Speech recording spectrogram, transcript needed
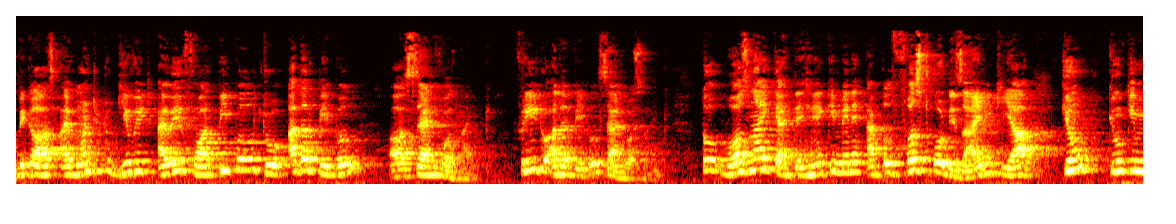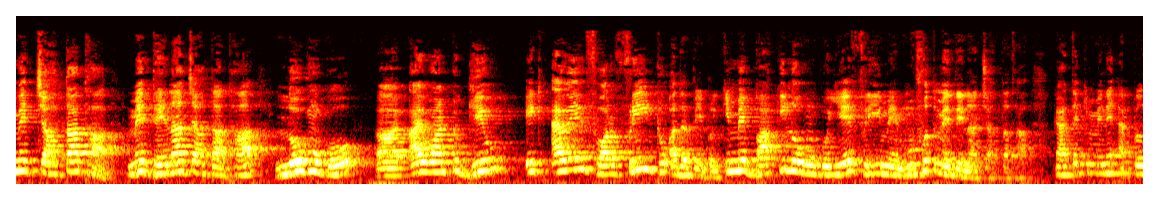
because I wanted to give it away for people to other people, uh, said Wozniak. Free to other people, said Wozniak. तो वॉजनाइक कहते हैं कि मैंने एप्पल फ़र्स्ट को डिज़ाइन किया। क्यों? क्योंकि मैं चाहता था, मैं देना चाहता था लोगों को I want to give it away for free to other people कि मैं बाकी लोगों को ये फ्री में, मुफ़्त में देना चाहता था। कहते कि मैंने एप्पल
